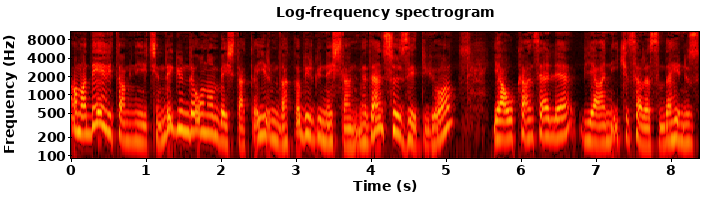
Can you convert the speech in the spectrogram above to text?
Ama D vitamini için de günde 10-15 dakika 20 dakika bir güneşlenmeden söz ediyor. Ya o kanserle yani ikisi arasında henüz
